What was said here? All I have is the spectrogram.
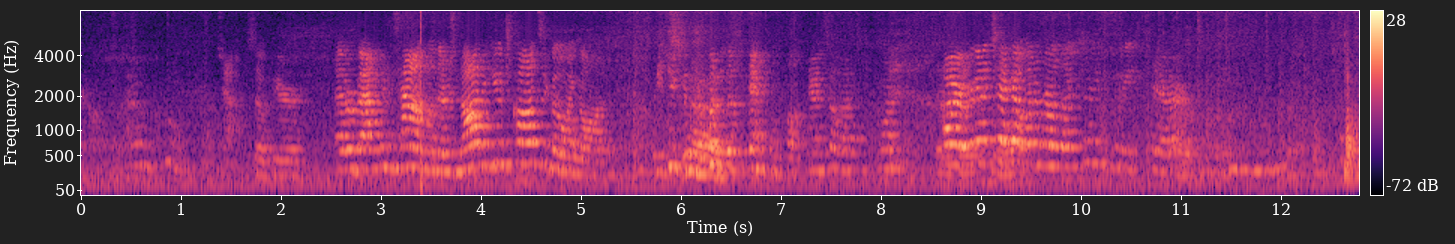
and all that. Yeah, so if you're ever back in town when there's not a huge concert going on, you can go to the fan lawn. Can I tell that one? All right, we're gonna check out one of our luxury suites here. Oh,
